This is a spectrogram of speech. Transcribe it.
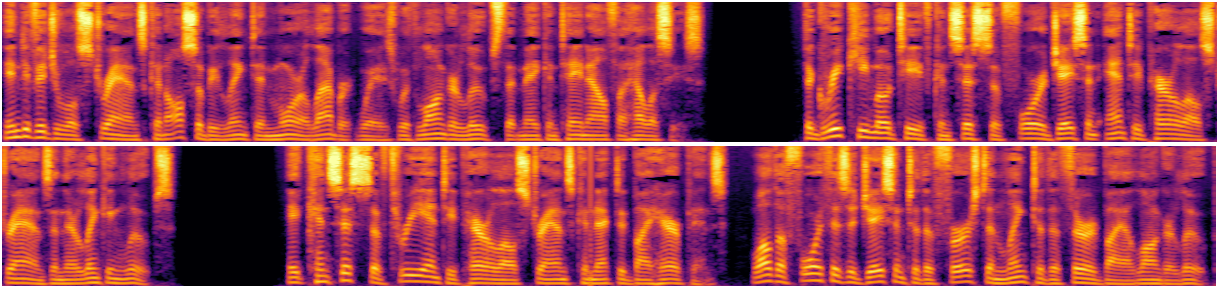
Individual strands can also be linked in more elaborate ways with longer loops that may contain alpha helices. The Greek key motif consists of four adjacent antiparallel strands and their linking loops. It consists of three antiparallel strands connected by hairpins, while the fourth is adjacent to the first and linked to the third by a longer loop.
